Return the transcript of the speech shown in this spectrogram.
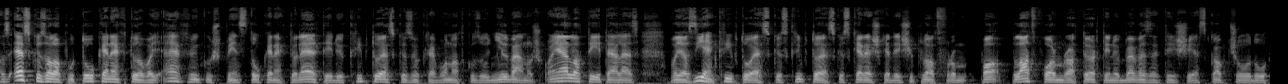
az eszköz alapú tokenektől vagy elektronikus pénz tokenektől eltérő kriptoeszközökre vonatkozó nyilvános ajánlatételhez, vagy az ilyen kriptoeszköz, kriptoeszköz kereskedési platform, pa, platformra történő bevezetéséhez kapcsolódó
